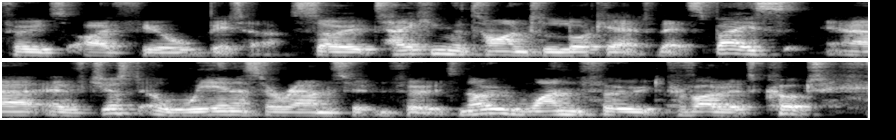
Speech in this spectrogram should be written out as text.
foods, I feel better. So taking the time to look at that space uh, of just awareness around certain foods. No one food, provided it's cooked,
